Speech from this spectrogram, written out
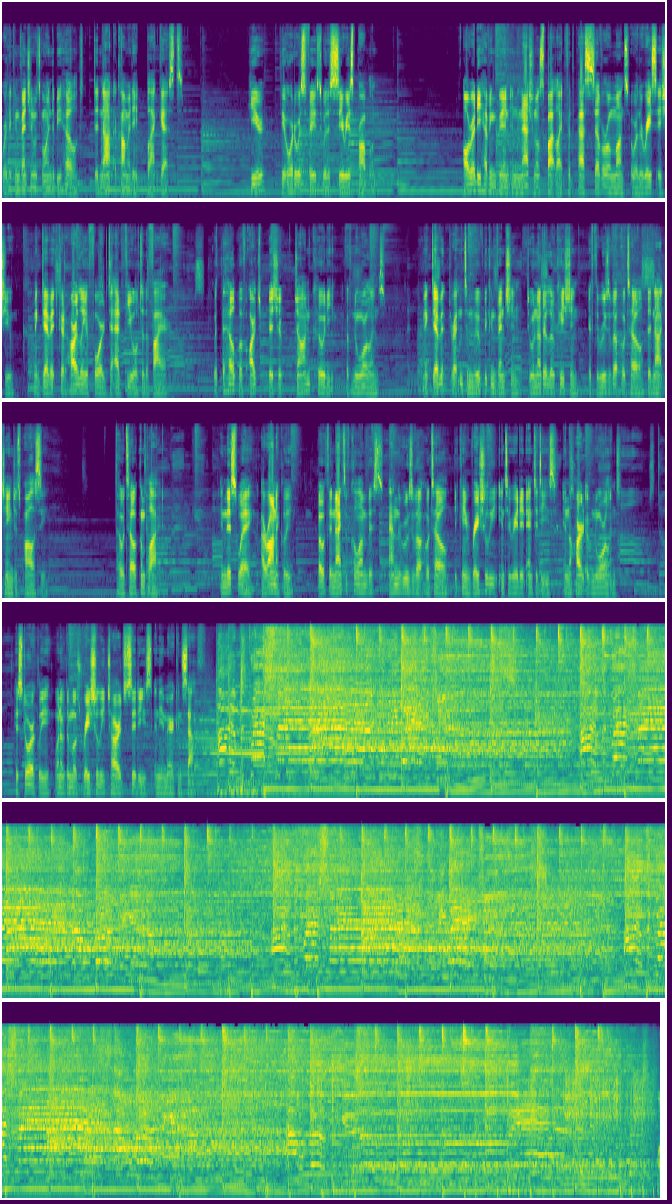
where the convention was going to be held, did not accommodate black guests. Here, the order was faced with a serious problem. Already having been in the national spotlight for the past several months over the race issue, McDevitt could hardly afford to add fuel to the fire. With the help of Archbishop John Cody of New Orleans, McDevitt threatened to move the convention to another location if the Roosevelt Hotel did not change its policy. The hotel complied. In this way, ironically, both the Knights of Columbus and the Roosevelt Hotel became racially integrated entities in the heart of New Orleans, historically one of the most racially charged cities in the American South.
